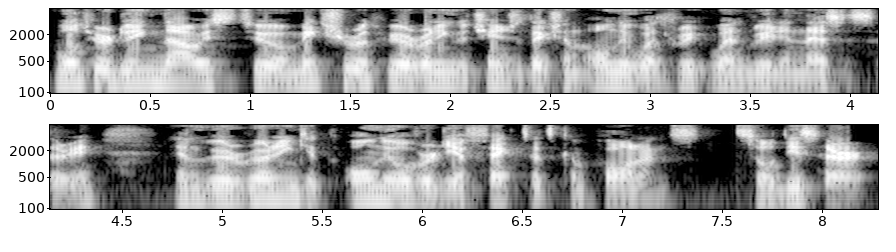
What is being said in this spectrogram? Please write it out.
What we're doing now is to make sure that we are running the change detection only when really necessary, and we're running it only over the affected components. So these are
